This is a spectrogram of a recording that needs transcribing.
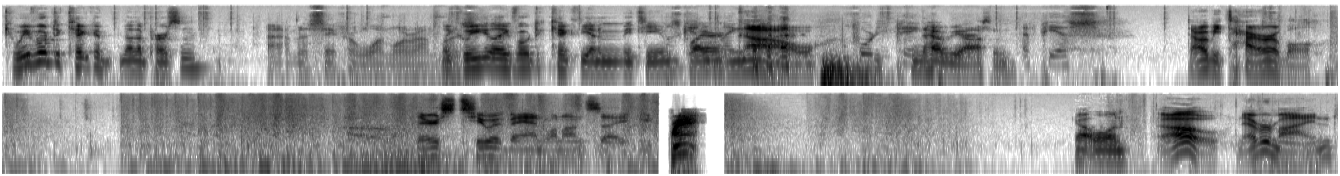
Can we vote to kick another person? I'm gonna stay for one more round. Like, boys. can we like vote to kick the enemy team's player? Like- No, 40 ping. That would be awesome. FPS. that would be terrible. There's two at van, one on site. We- Got one. Oh, never mind.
